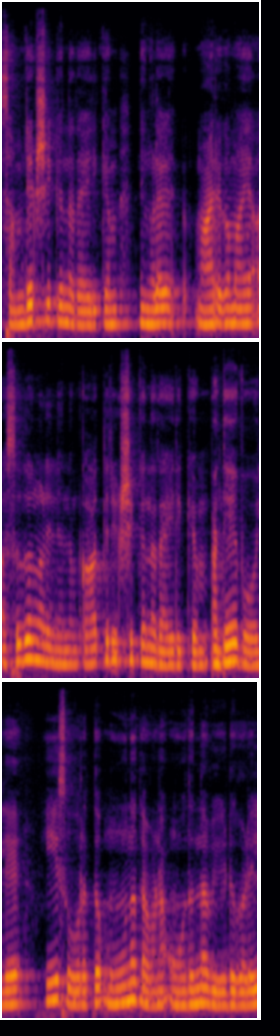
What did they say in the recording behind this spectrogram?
സംരക്ഷിക്കുന്നതായിരിക്കും. നിങ്ങളെ മാരകമായ അസുഖങ്ങളിൽ നിന്നും കാത്തുരക്ഷിക്കുന്നതായിരിക്കും. അതേപോലെ ഈ സൂറത്ത് മൂന്ന് തവണ ഓതുന്ന വീടുകളിൽ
